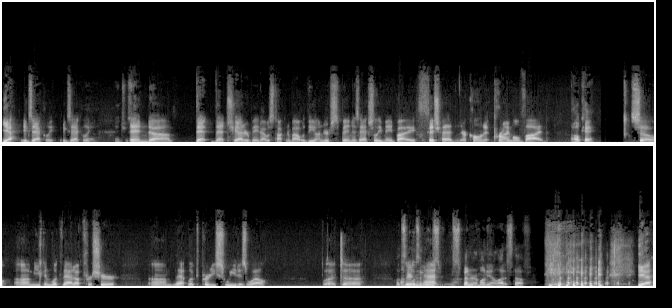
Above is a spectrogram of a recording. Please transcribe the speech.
Yeah, exactly, exactly. Yeah. Interesting. And uh, that that chatterbait I was talking about with the underspin is actually made by Fishhead, and they're calling it Primal Vibe. okay. So um, you can look that up for sure. Um, that looked pretty sweet as well. But uh, Looks, Other looks than like that- we're spending our money on a lot of stuff. yeah,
